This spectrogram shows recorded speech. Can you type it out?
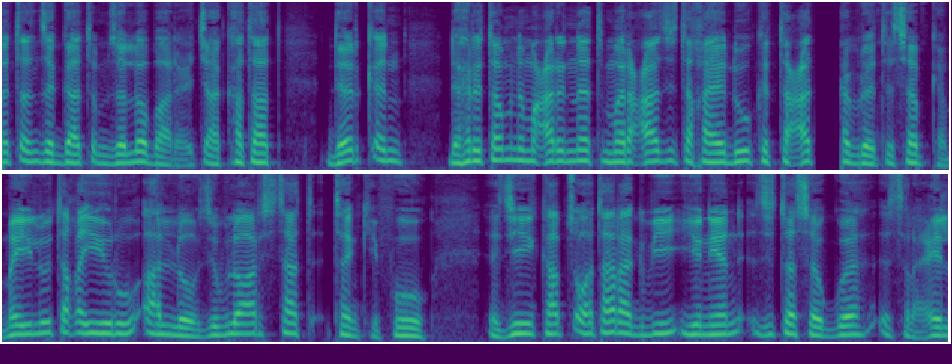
መጠን ዘጋጥም ዘሎ ባርዒ ጫካታት ደርቅን ድሕርቶም ንማዕርነት መርዓ ዝተኻየዱ ክትዓት ሕብረተሰብ ከመኢሉ ተቐይሩ ኣሎ ዝብሎ ኣርስታት ተንኪፉ። እዚ ካብ ፀወታ ራግቢ ዩንየን ዝተሰጉ እስራኤል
